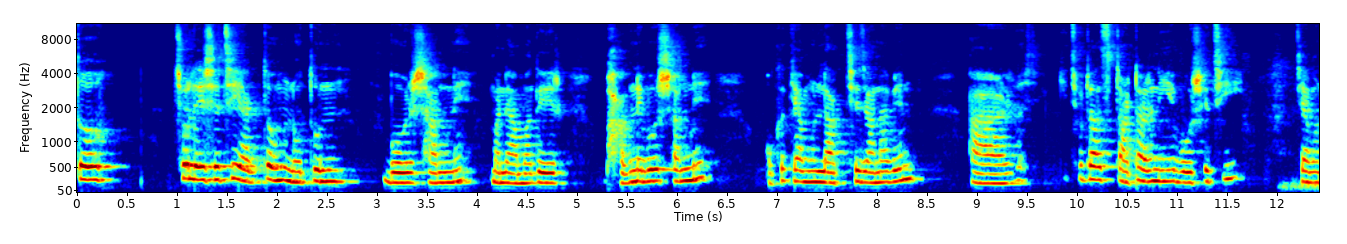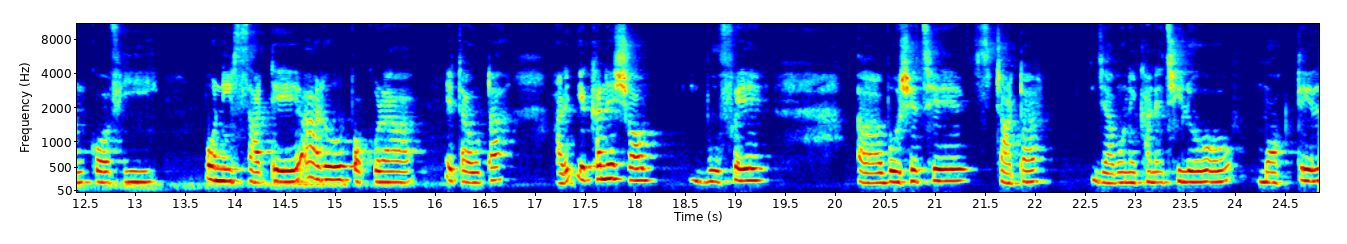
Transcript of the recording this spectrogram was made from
তো চলে এসেছি একদম নতুন বউয়ের সামনে মানে আমাদের ভাগ্নে বউর সামনে। ওকে কেমন লাগছে জানাবেন। আর কিছুটা স্টার্টার নিয়ে বসেছি, যেমন কফি পনির সাটে আরও পকোড়া, এটা ওটা। আর এখানে সব বুফে বসেছে স্টার্টার। যেমন এখানে ছিল মকটেল,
